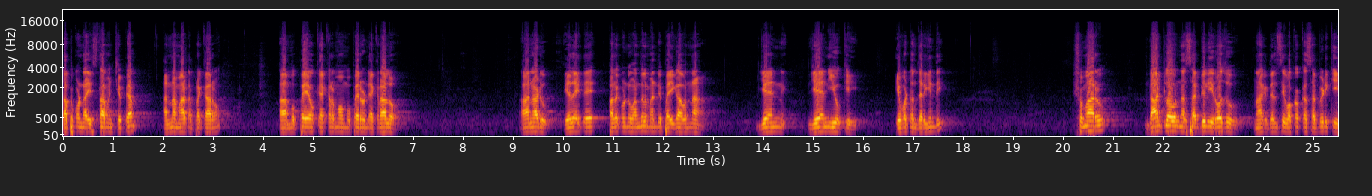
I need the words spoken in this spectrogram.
తప్పకుండా ఇస్తామని చెప్పాం. అన్న మాట ప్రకారం ఆ ముప్పై ఒక్క ఎకరమో ముప్పై రెండు ఎకరాలు ఆనాడు ఏదైతే పదకొండు వందల మంది పైగా ఉన్న జేఎన్ జేఎన్యుకి ఇవ్వటం జరిగింది. సుమారు దాంట్లో ఉన్న సభ్యులు ఈరోజు నాకు తెలిసి ఒక్కొక్క సభ్యుడికి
